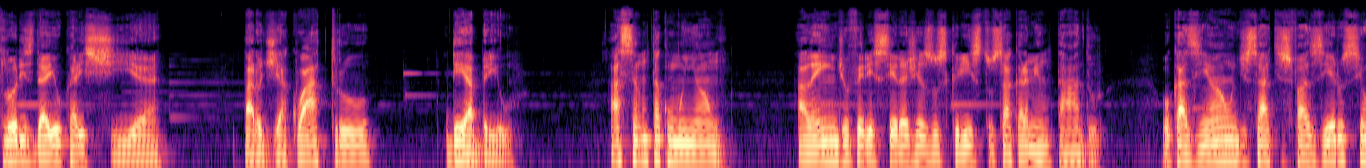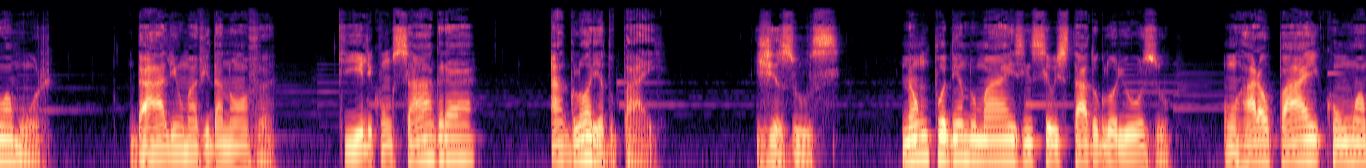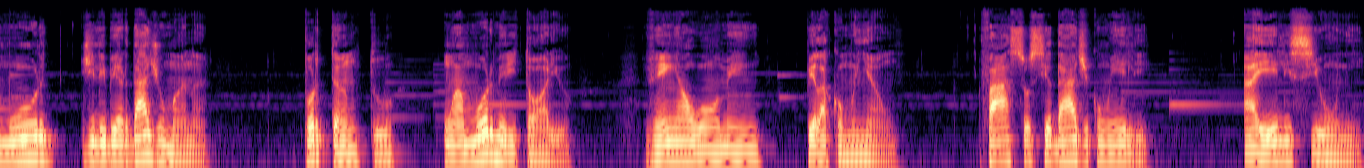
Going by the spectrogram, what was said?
Flores da Eucaristia para o dia 4 de abril. A Santa Comunhão, além de oferecer a Jesus Cristo sacramentado, ocasião de satisfazer o seu amor, dá-lhe uma vida nova, que ele consagra à glória do Pai. Jesus, não podendo mais em seu estado glorioso honrar ao Pai com um amor de liberdade humana, portanto, um amor meritório, vem ao homem pela comunhão. Faz sociedade com ele, a ele se une.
